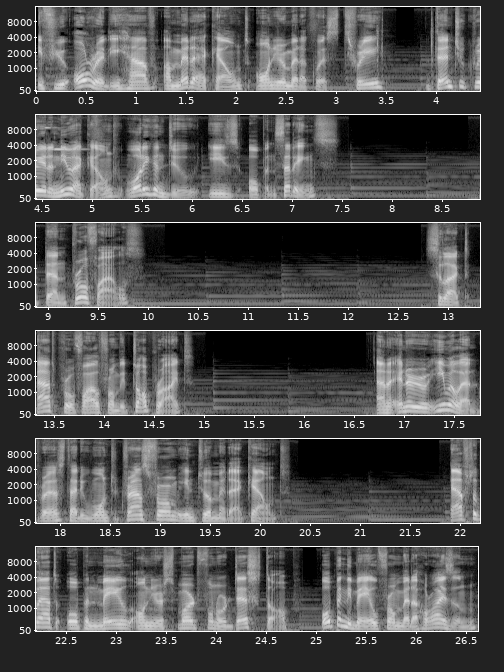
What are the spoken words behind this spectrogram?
If you already have a Meta account on your MetaQuest 3, then to create a new account, what you can do is open Settings, then Profiles, select Add Profile from the top right, and enter your email address that you want to transform into a Meta account. After that, open Mail on your smartphone or desktop, open the mail from Meta Horizon,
